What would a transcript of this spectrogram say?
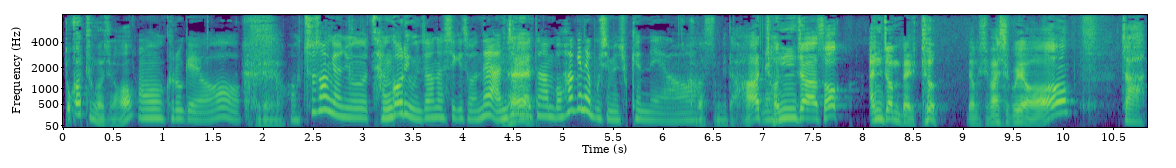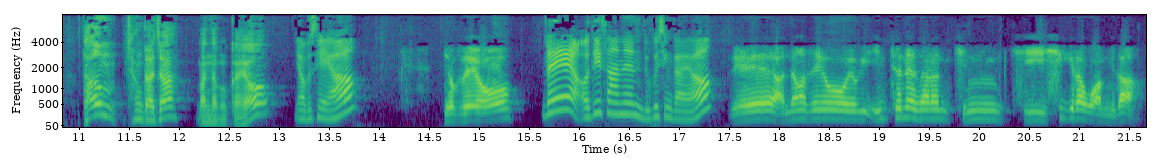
똑같은 거죠. 어, 그러게요. 그래요. 어, 추석 연휴 장거리 운전하시기 전에 안전벨트 한번 확인해 보시면 좋겠네요. 그렇습니다. 전자석 안전벨트 명심하시고요. 자, 다음 참가자 만나볼까요? 여보세요? 여보세요? 네, 어디 사는 누구신가요? 네, 안녕하세요. 여기 인천에 사는 김기식이라고 합니다.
